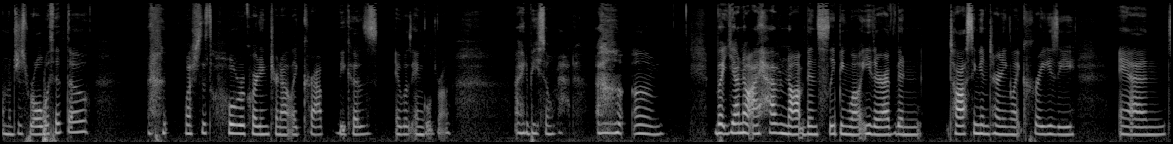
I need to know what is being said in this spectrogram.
I'm gonna just roll with it though. Watch this whole recording turn out like crap because it was angled wrong. I'd be so mad. um, but yeah, no, I have not been sleeping well either. I've been tossing and turning like crazy, and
